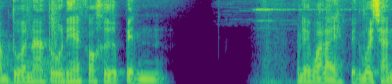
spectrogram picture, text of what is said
3 ตัวหน้าตู้นี่ก็คือเป็นเขาเรียกว่าอะไรเป็นเวอร์ชั่น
